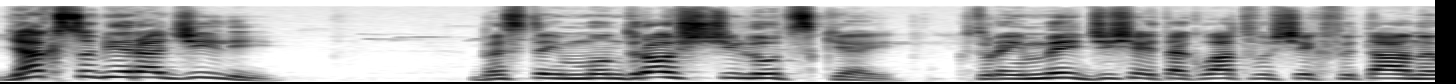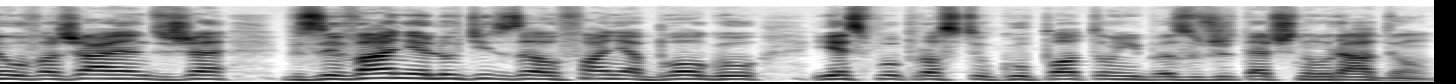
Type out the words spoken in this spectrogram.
Jak sobie radzili bez tej mądrości ludzkiej, której my dzisiaj tak łatwo się chwytamy, uważając, że wzywanie ludzi do zaufania Bogu jest po prostu głupotą i bezużyteczną radą.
